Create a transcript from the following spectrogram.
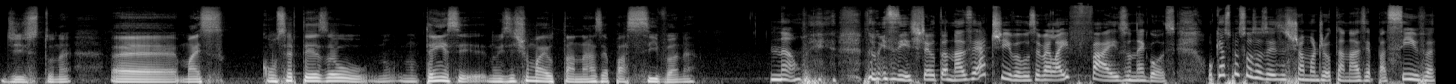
disto, né? É, mas com certeza o, não, não tem esse. não existe uma eutanásia passiva, né? Não, não existe. A eutanásia é ativa, você vai lá e faz o negócio. O que as pessoas às vezes chamam de eutanásia passiva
